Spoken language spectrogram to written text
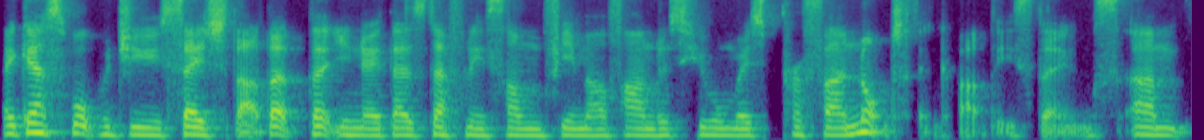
I guess what would you say to that? That that you know, there's definitely some female founders who almost prefer not to think about these things. Um,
